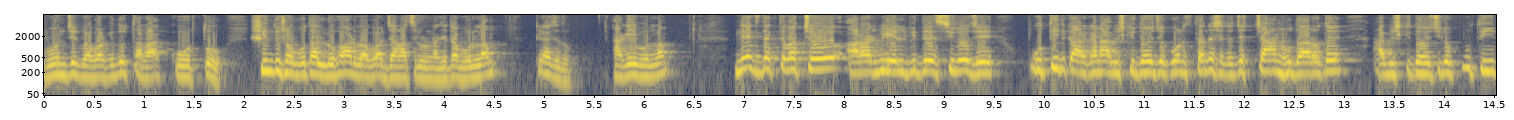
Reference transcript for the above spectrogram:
ব্রোঞ্জের ব্যবহার কিন্তু তারা করতো। সিন্ধু সভ্যতার লোহার ব্যবহার জানা ছিল না, যেটা বললাম। ঠিক আছে তো? আগেই বললাম। নেক্সট দেখতে পাচ্ছ আর আরবি এলপিতে এসেছিল যে পুতির কারখানা আবিষ্কৃত হয়েছে কোন স্থানে? সেটা হচ্ছে চান হুদারোতে আবিষ্কৃত হয়েছিল পুতির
